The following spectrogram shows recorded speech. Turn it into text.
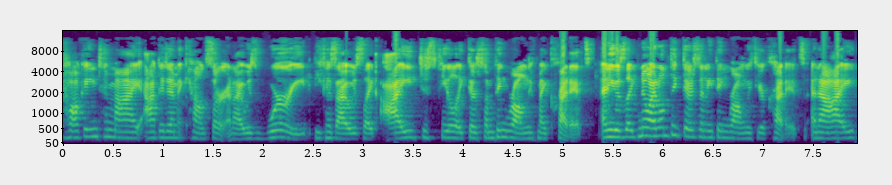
talking to my academic counselor and I was worried because I was like, I just feel like there's something wrong with my credits. And he was like, No, I don't think there's anything wrong with your credits. And I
